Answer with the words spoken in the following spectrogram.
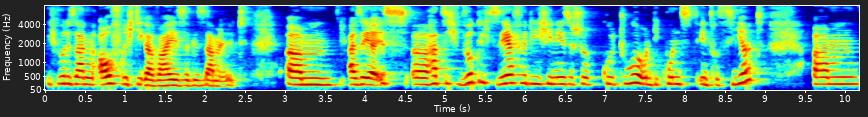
ich würde sagen, aufrichtiger Weise gesammelt. Ähm, also er ist, äh, hat sich wirklich sehr für die chinesische Kultur und die Kunst interessiert. Ähm,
